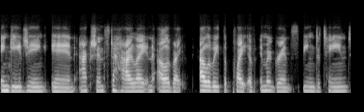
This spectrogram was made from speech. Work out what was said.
engaging in actions to highlight and elevate elevate the plight of immigrants being detained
